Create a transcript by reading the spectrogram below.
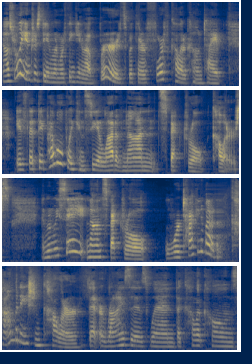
Now, it's really interesting when we're thinking about birds with their fourth color cone type, is that they probably can see a lot of non spectral colors. And when we say non spectral, we're talking about a combination color that arises when the color cones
